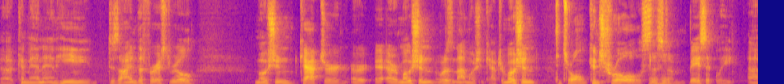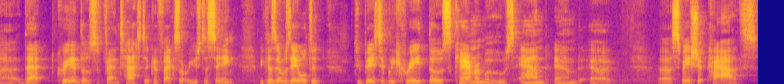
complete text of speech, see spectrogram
uh, come in, and he designed the first real motion capture or or motion what is it not motion capture motion Control? control system basically uh, that created those fantastic effects that we're used to seeing because it was able to to basically create those camera moves and and uh, uh, spaceship paths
